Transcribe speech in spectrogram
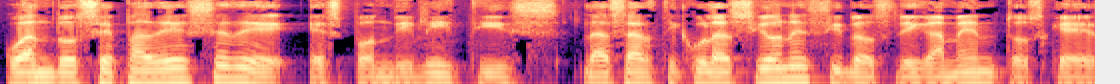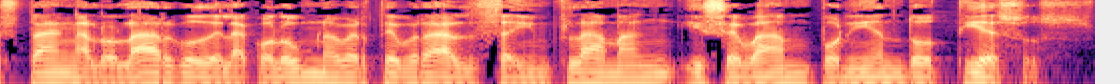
Cuando se padece de espondilitis, las articulaciones y los ligamentos que están a lo largo de la columna vertebral se inflaman y se van poniendo tiesos.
